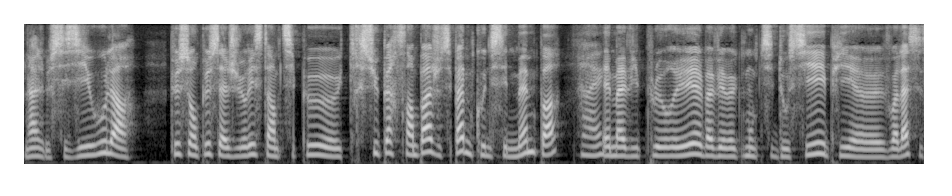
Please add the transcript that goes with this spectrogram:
Là, je me suis dit, oula, plus, en plus, la juriste un petit peu euh, super sympa. Je sais pas, elle me connaissait même pas. Elle m'a vu pleurer, elle m'a vu avec mon petit dossier. Et puis euh, voilà, c'est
